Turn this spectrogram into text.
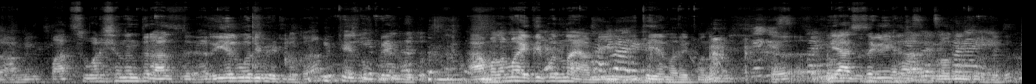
आम्ही पाच वर्षानंतर आज रिअलमध्ये भेटलो होतो. आम्ही फेसबुक फ्रेंड होतो. आम्हाला माहिती पण नाही आम्ही इथे येणार आहेत म्हणून. तर हे अशी सगळी ब्लॉगिंग करत होतो.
